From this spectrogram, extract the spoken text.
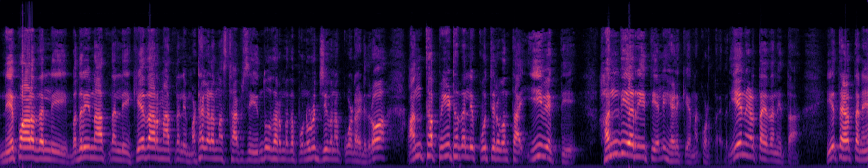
ನೇಪಾಳದಲ್ಲಿ, ಬದ್ರಿನಾಥ್ನಲ್ಲಿ, ಕೇದಾರನಾಥ್ನಲ್ಲಿ ಮಠಗಳನ್ನು ಸ್ಥಾಪಿಸಿ ಹಿಂದೂ ಧರ್ಮದ ಪುನರುಜ್ಜೀವನಕ್ಕೆ ಓಡಾಡಿದ್ರು ಅಂಥ ಪೀಠದಲ್ಲಿ ಕೂತಿರುವಂಥ ಈ ವ್ಯಕ್ತಿ ಹಂದಿಯ ರೀತಿಯಲ್ಲಿ ಹೇಳಿಕೆಯನ್ನು ಕೊಡ್ತಾ ಇದ್ದಾರೆ ಏನು ಹೇಳ್ತಾ ಇದ್ದಾನೆ ಈತ? ಈತ ಹೇಳ್ತಾನೆ,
